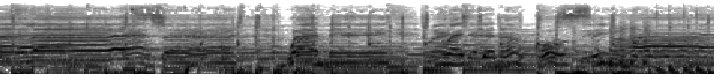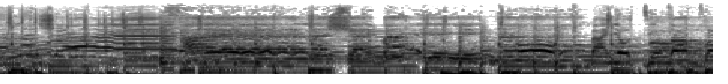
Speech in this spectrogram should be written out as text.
ẹlẹ́ṣẹ̀ wẹ́ni ẹ̀jẹ̀ náà kò sí máa. Ayé lẹ́ṣẹ̀ gbá èyí náà. Báyọ̀ ti tọ́ bọ́.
